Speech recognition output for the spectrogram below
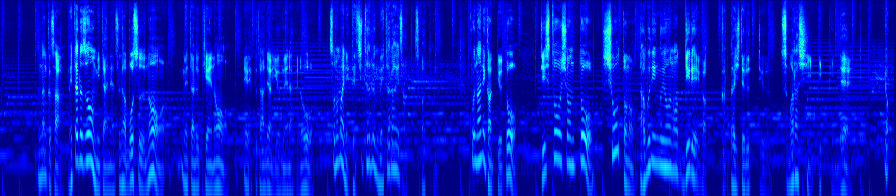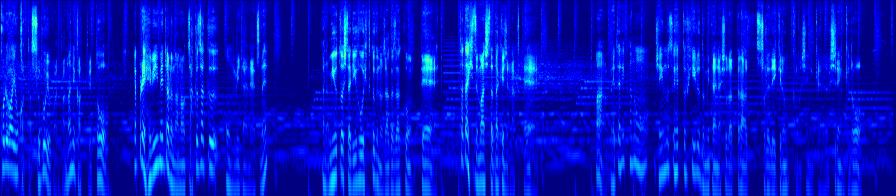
たなんかさ、メタルゾーンみたいなやつがボスのメタル系のエフェクターでは有名だけど、その前にデジタルメタライザーってやつがあったの。これ何かっていうと、ディストーションとショートのダブリング用のディレイが合体してるっていう素晴らしい一品で、いや、これは良かった。すごい良かった。何かっていうと、やっぱりヘビーメタルのあのザクザク音みたいなやつね。あのミュートしたリフを弾く時のザクザク音って、ただ歪ましただけじゃなくて、まあ、メタリカのジェームズ・ヘッドフィールドみたいな人だったら、それでいけるかもしれんけど、知れんけど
